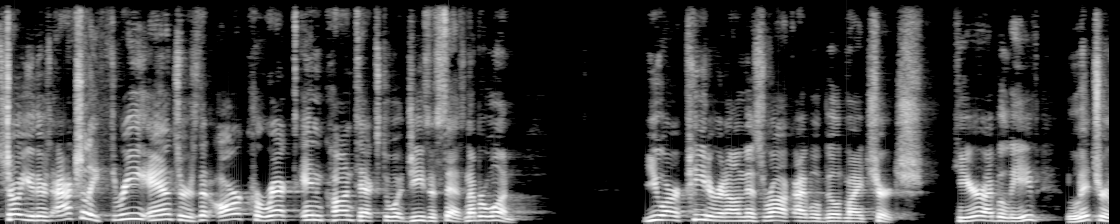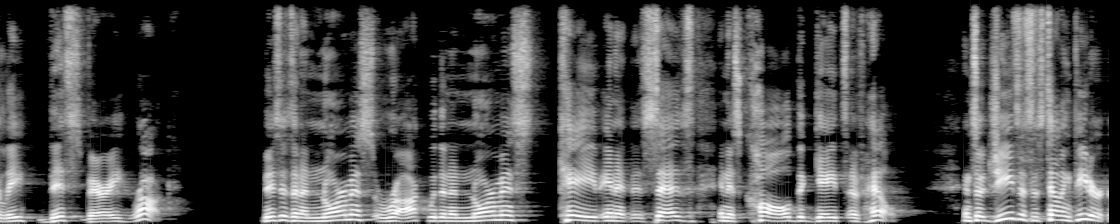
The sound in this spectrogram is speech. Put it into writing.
show you there's actually three answers that are correct in context to what Jesus says. Number one, you are Peter, and on this rock I will build my church. Here, I believe, literally, this very rock. This is an enormous rock with an enormous cave in it that says and is called the gates of hell. And so Jesus is telling Peter,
